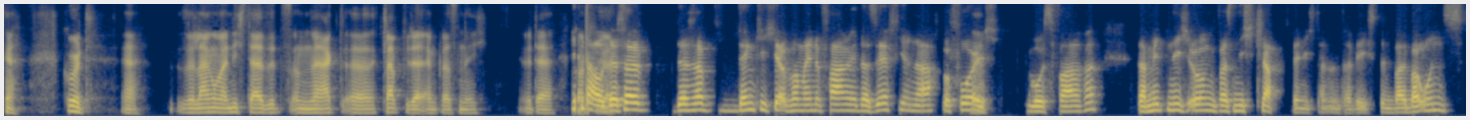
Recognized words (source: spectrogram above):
Ja, gut. Ja. Solange man nicht da sitzt und merkt, äh, klappt wieder irgendwas nicht. Mit der genau, deshalb, deshalb denke ich ja über meine Fahrräder sehr viel nach, bevor ja. ich losfahre, damit nicht irgendwas nicht klappt, wenn ich dann unterwegs bin. Weil bei uns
